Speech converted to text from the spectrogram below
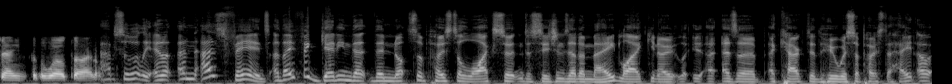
Shane for the world title. Absolutely. And, and as fans, are they forgetting that they're not supposed to like certain decisions that are made? Like, you know, as a, a character who we're supposed to hate? Are,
